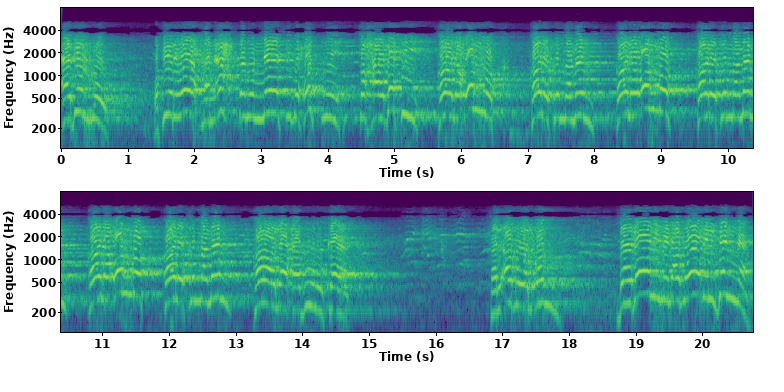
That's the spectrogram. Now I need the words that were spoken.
أبر؟ وفي رواية من أحسن الناس بحسن صحابتي؟ قال أمك. قال ثم من؟ قال أمك. قال ثم من؟ قال أمك. قال ثم من؟ قال أبوك. فالأب والأم بابان من أبواب الجنة.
